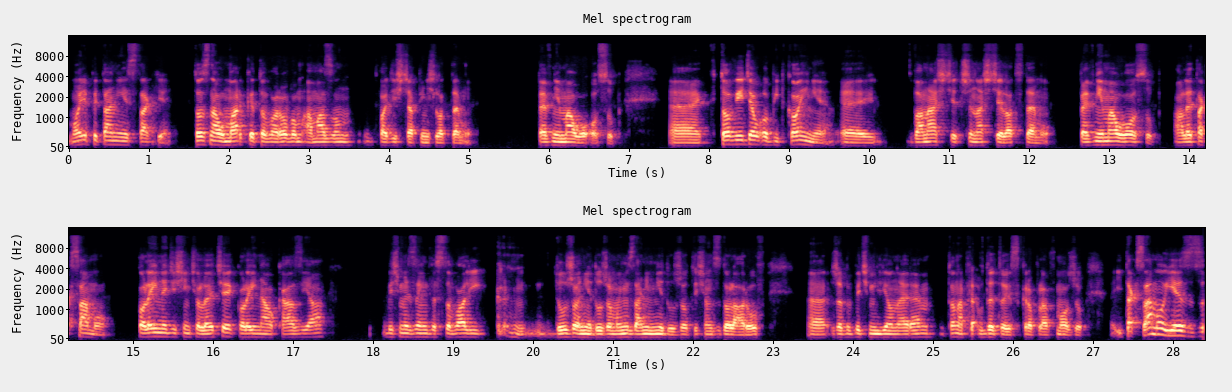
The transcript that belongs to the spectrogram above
Moje pytanie jest takie: kto znał markę towarową Amazon 25 lat temu? Pewnie mało osób. E, Kto wiedział o Bitcoinie e, 12-13 lat temu? Pewnie mało osób, ale tak samo. Kolejne dziesięciolecie, kolejna okazja. Byśmy zainwestowali dużo, niedużo, moim zdaniem niedużo, 1000 dolarów, e, żeby być milionerem, to naprawdę to jest kropla w morzu. I tak samo jest z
